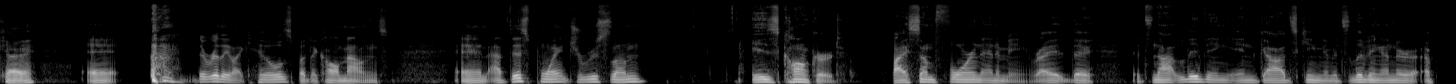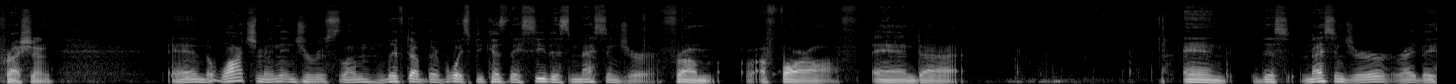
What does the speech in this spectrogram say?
Okay, and they're really like hills, but they call them mountains. And at this point, Jerusalem is conquered by some foreign enemy, right? They, it's not living in God's kingdom, it's living under oppression. And the watchmen in Jerusalem lift up their voice because they see this messenger from afar off. And, uh, and this messenger, right? They,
